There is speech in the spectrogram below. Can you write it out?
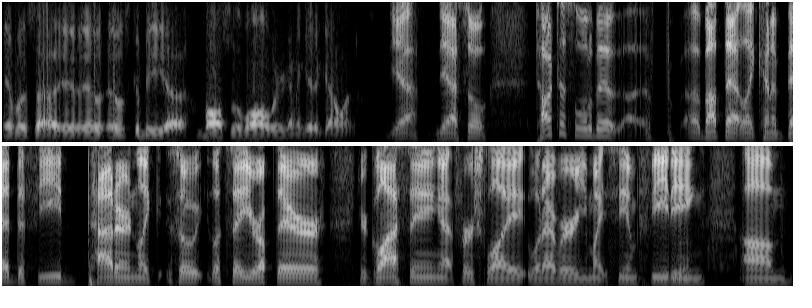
It was uh, it, it, it was going to be uh, balls to the wall. We were going to get it going. Yeah, yeah. So Talk to us a little bit uh, about that, like kind of bed to feed pattern. Like, so let's say you're up there, you're glassing at first light, whatever. You might see them feeding. Um,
